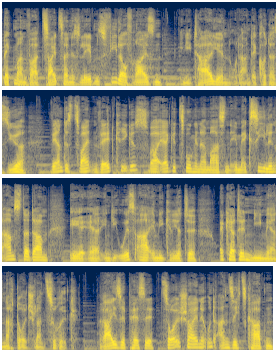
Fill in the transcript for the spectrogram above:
Beckmann war Zeit seines Lebens viel auf Reisen, in Italien oder an der Côte d'Azur. Während des Zweiten Weltkrieges war er gezwungenermaßen im Exil in Amsterdam, ehe er in die USA emigrierte. Er kehrte nie mehr nach Deutschland zurück. Reisepässe, Zollscheine und Ansichtskarten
